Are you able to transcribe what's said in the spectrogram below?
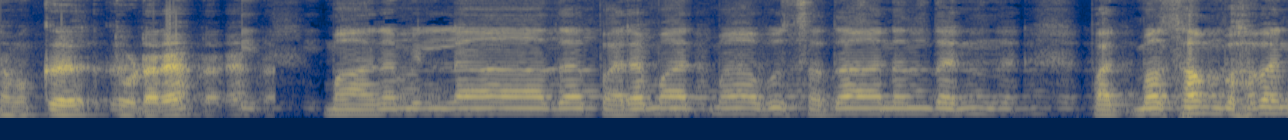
നമുക്ക് തുടരാം. മാനമില്ലാതെ പരമാത്മാവ് സദാനന്ദൻ പത്മസംഭവൻ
